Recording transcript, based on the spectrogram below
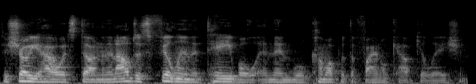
to show you how it's done, and then I'll just fill in a table and then we'll come up with the final calculation.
